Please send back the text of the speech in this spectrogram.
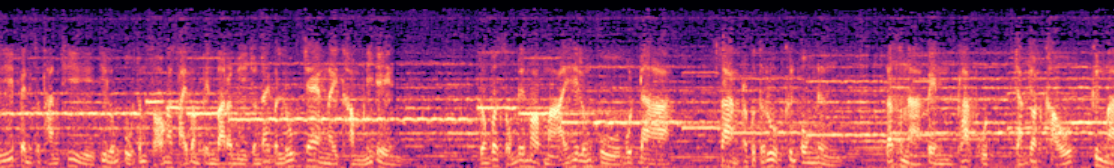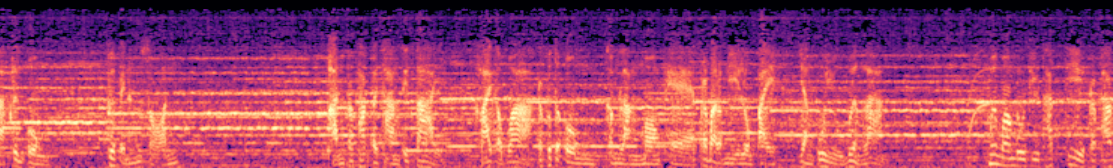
นี้เป็นสถานที่ที่หลวงปู่ทั้งสองอาศัยบำเพ็ญบารมีจนได้บรรลุแจ้งในธรรมนี้เอง หลวงพ่อสงฆ์ได้มอบหมายให้หลวงปู่บุตรดา สร้างพระพุทธรูปขึ้นองค์หนึ่ง ลักษณะเป็นพระผุดจากยอดเขาขึ้นมาครึ่งองค์ เพื่อเป็นอนุสรณ์ผันพระพักไปทางทิศใต้ คล้ายกับว่าพระพุทธองค์กำลังมองแผ่พระบารมีลงไปยังผู้อยู่เบื้องล่าง มื่อมองดูทิวทัศน์ที่พระพัก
